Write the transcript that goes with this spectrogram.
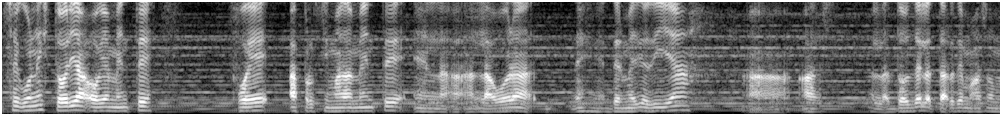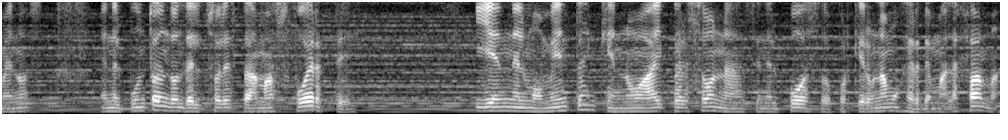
según la historia, obviamente fue aproximadamente en la, hora del mediodía a, las 2 de la tarde más o menos, en el punto en donde el sol está más fuerte y en el momento en que no hay personas en el pozo, porque era una mujer de mala fama.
